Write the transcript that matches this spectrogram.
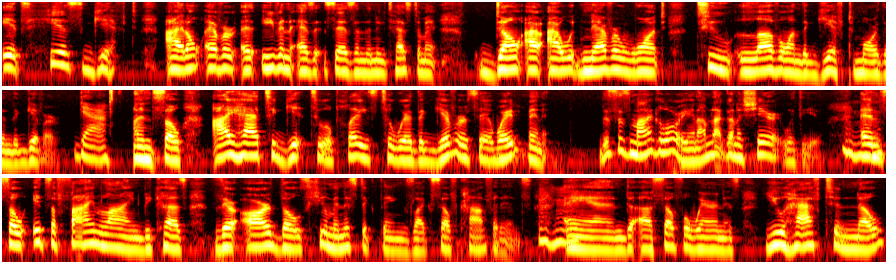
it's His gift. I don't ever, uh, even as it says in the New Testament, don't, I, I would never want to love on the gift more than the giver. Yeah. And so I had to get to a place to where the giver said, wait a minute, this is my glory and I'm not going to share it with you. Mm-hmm. And so it's a fine line because there are those humanistic things like self confidence mm-hmm. and uh, self awareness. You have to know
